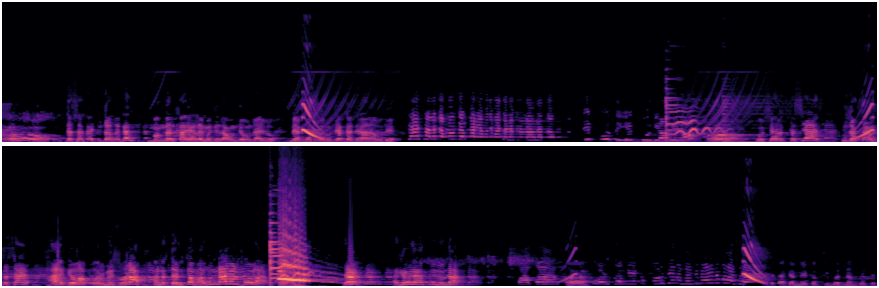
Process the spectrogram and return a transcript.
हो जसं काय तुझा लग्न मंगल कार्यालयमध्ये लावून देऊन राहिलो. मेकअप करू दे गजरा लावू दे. काय झालं त्या मंगल कार्यामध्ये माझं लग्न लावलं तर? एक पोरगी एक पोरगी आहे ना. हो हुशारच कशी आहेस? तुझं काम कसं आहे? हाय देवा परमेश्वरा आणि दणका मारून नारळ फोडा जा, हा घेऊन या तू जा. बाबा हा. थोडस मेकअप करू दे ना लग्न आहे ना माझं. आता काय मेकअपची बदनाम करतेस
